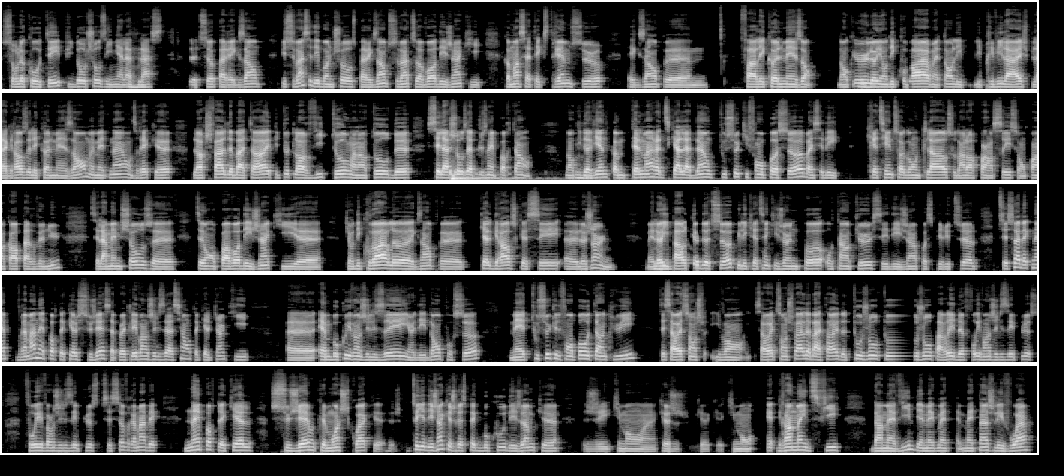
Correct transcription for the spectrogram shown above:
sur le côté, puis d'autres choses est mis à la mhm. place de ça, par exemple. Puis souvent, c'est des bonnes choses. Par exemple, souvent, tu vas voir des gens qui commencent à être extrêmes sur, exemple, euh, faire l'école maison. Donc, eux, là, mhm. ils ont découvert, mettons, les, privilèges puis la grâce de l'école maison, mais maintenant, on dirait que leur cheval de bataille puis toute leur vie tourne alentour de c'est la chose la plus importante. Donc, ils mhm. deviennent comme tellement radicaux là-dedans où tous ceux qui font pas ça, ben, c'est des chrétiens de seconde classe ou dans leur pensée sont pas encore parvenus. C'est la même chose. Euh, on peut avoir des gens qui, euh, qui ont découvert, là, exemple, euh, quelle grâce que c'est le jeûne. Mais là, ils mm-hmm. parlent que de ça, puis les chrétiens qui jeûnent pas autant qu'eux, c'est des gens pas spirituels. C'est ça avec vraiment n'importe quel sujet. Ça peut être l'évangélisation. Tu as quelqu'un qui aime beaucoup évangéliser, il a des dons pour ça, mais tous ceux qui le font pas autant que lui, ça va être son ils vont ça va être son cheval de bataille de toujours toujours parler de faut évangéliser plus, faut évangéliser plus. C'est ça vraiment avec n'importe quel sujet que moi je crois que tu sais il y a des gens que je respecte beaucoup, des hommes que qui m'ont euh, qui m'ont grandement édifié dans ma vie, maintenant je les vois.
